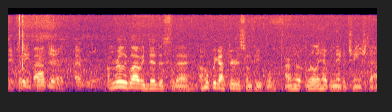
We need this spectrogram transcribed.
People Please, don't do bathroom, everywhere. I'm really glad we did this today. I hope we got through to some people. I really hope we make a change today.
